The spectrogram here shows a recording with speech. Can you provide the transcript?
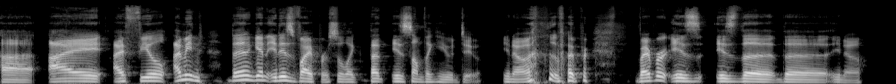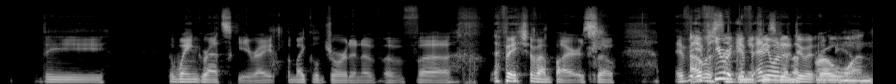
Uh, I I feel. I mean, then again, it is Viper, so like that is something he would do. You know, Viper Viper is is the the you know the the Wayne Gretzky, right? The Michael Jordan of of uh, of Age of Empires. So if if, he were, if if anyone would do it, throw him. one.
